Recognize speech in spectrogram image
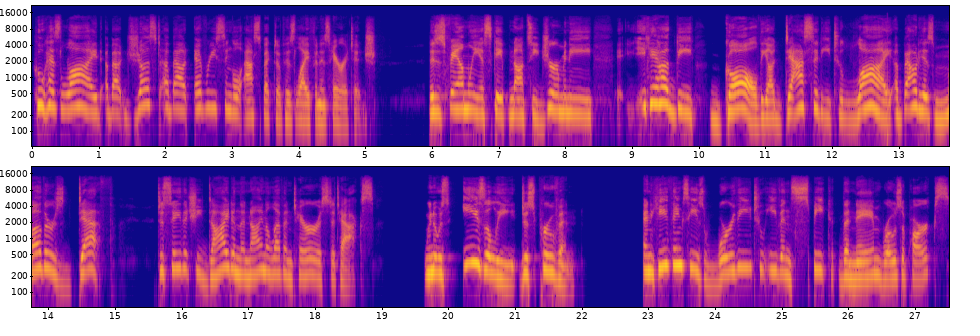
who has lied about just about every single aspect of his life and his heritage. That his family escaped Nazi Germany. He had the gall, the audacity to lie about his mother's death to say that she died in the 9 11 terrorist attacks when it was easily disproven. And he thinks he's worthy to even speak the name Rosa Parks.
